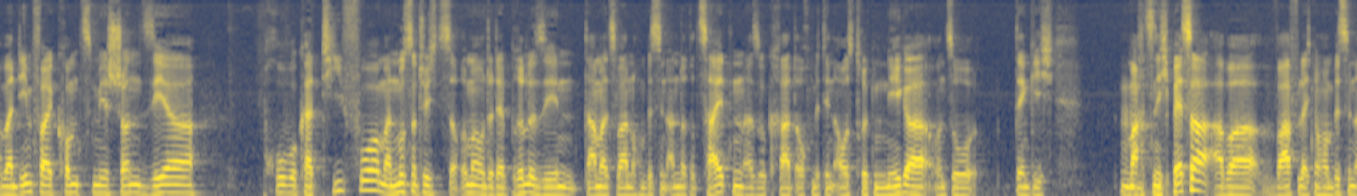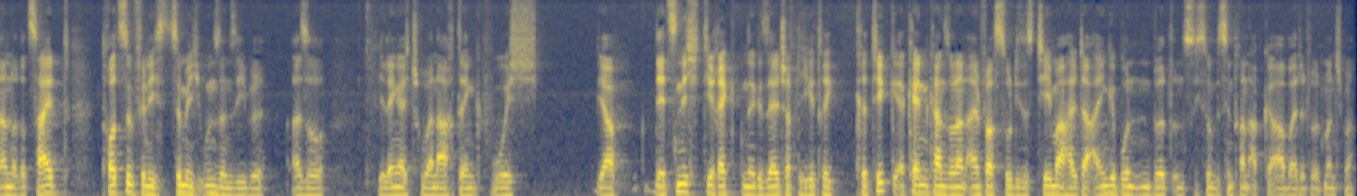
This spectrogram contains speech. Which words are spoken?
Aber in dem Fall kommt es mir schon sehr provokativ vor. Man muss natürlich das auch immer unter der Brille sehen. Damals waren noch ein bisschen andere Zeiten, also gerade auch mit den Ausdrücken Neger und so, denke ich, mhm. macht es nicht besser, aber war vielleicht noch ein bisschen andere Zeit. Trotzdem finde ich es ziemlich unsensibel. Also je länger ich drüber nachdenke, wo ich ja, jetzt nicht direkt eine gesellschaftliche Kritik erkennen kann, sondern einfach so dieses Thema halt da eingebunden wird und sich so ein bisschen dran abgearbeitet wird manchmal.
